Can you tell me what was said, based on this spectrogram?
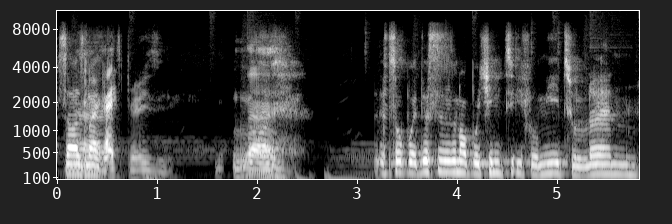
So I was Nah, like, I, that's crazy. Nah. This, opp- this is an opportunity for me to learn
